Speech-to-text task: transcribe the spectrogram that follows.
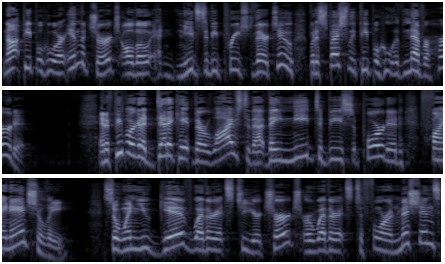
Not people who are in the church, although it needs to be preached there too, but especially people who have never heard it. And if people are going to dedicate their lives to that, they need to be supported financially. So when you give, whether it's to your church or whether it's to foreign missions,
